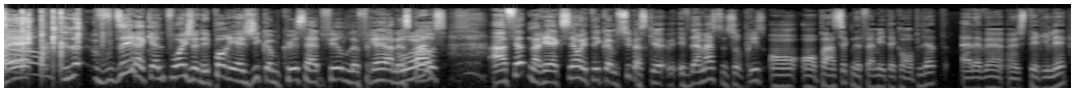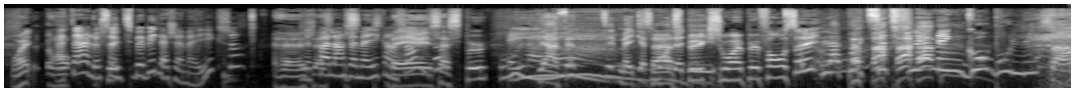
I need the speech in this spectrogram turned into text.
Mais là, vous dire à quel point je n'ai pas réagi comme Chris Hadfield le ferait en espace. En fait, ma réaction était comme suit parce que, évidemment, c'est une surprise. On, on pensait que notre famille était complète. Elle avait un, un stérilet. Ouais. On- Attends, c'est un petit bébé de la Jamaïque, ça? euh, pas en Jamaïque ben, ensemble, ça? ça se peut. Hey. Puis en fait, tu sais, Ça on se a peut des... qu'il soit un peu foncé. La petite flamingo boulée. Ça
